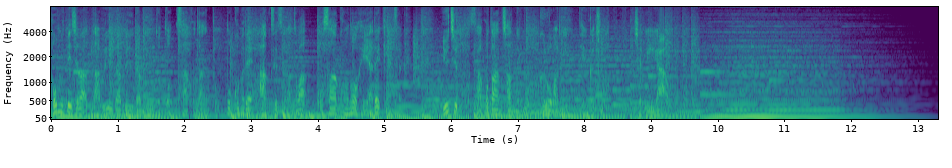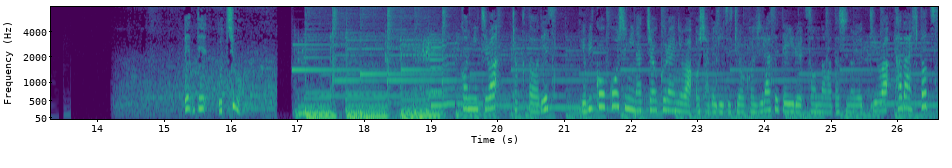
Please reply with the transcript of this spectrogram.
ホームページは www.sakotan.com でアクセスまたはおさこの部屋で検索。YouTube サコタンチャンネルもグローバルに展開中。チェックイアウト。え、で、オチは？こんにちは、極東です。予備校講師になっちゃうくらいにはおしゃべり好きをこじらせている、そんな私の欲求はただ一つ。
